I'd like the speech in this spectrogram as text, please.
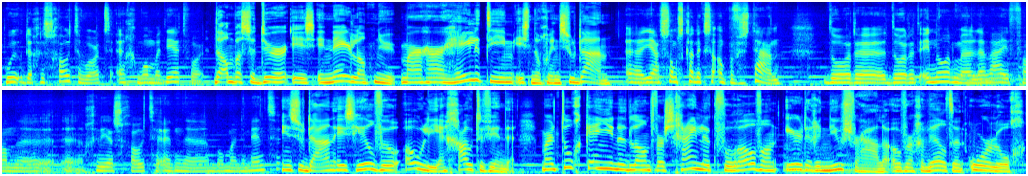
hoe er geschoten wordt en gebombardeerd wordt. De ambassadeur is in Nederland nu, maar haar hele team is nog in Soedan. Uh, ja, soms kan ik ze amper verstaan door, uh, door het enorme lawaai van uh, geweerschoten en bombardementen. In Soedan is heel veel olie en goud te vinden, maar toch ken je het land waarschijnlijk vooral van eerdere nieuwsverhalen over geweld en oorlog.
